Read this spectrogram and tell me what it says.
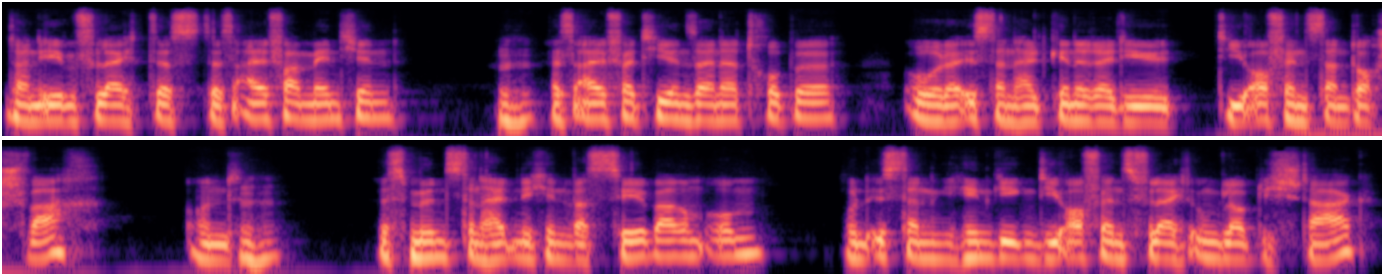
dann eben vielleicht das, das Alpha-Männchen, mhm. das Alpha-Tier in seiner Truppe oder ist dann halt generell die, die Offense dann doch schwach und mhm. es münzt dann halt nicht in was Zählbarem um und ist dann hingegen die Offense vielleicht unglaublich stark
